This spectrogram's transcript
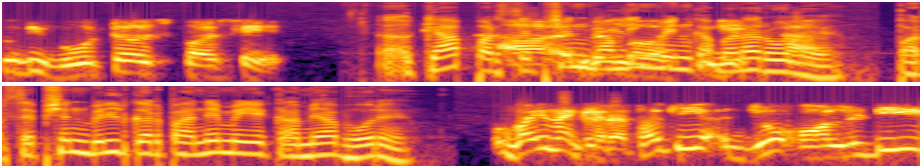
to the voters per se. Uh, क्या परसेप्शन बिल्डिंग में इनका बड़ा रोल हाँ। है परसेप्शन बिल्ड कर पाने में ये कामयाब हो रहे हैं वही मैं कह रहा था कि जो ऑलरेडी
